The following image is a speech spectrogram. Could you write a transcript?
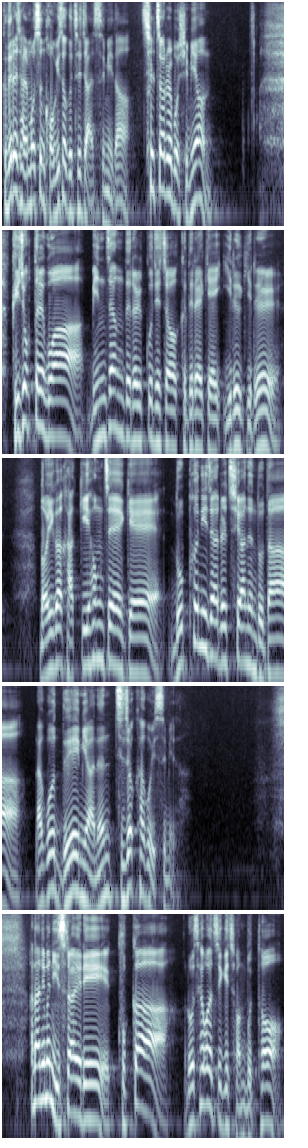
그들의 잘못은 거기서 그치지 않습니다. 7절을 보시면 귀족들과 민장들을 꾸짖어 그들에게 이르기를 너희가 각기 형제에게 높은 이자를 취하는도다 라고 느헤미야는 지적하고 있습니다. 하나님은 이스라엘이 국가로 세워지기 전부터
